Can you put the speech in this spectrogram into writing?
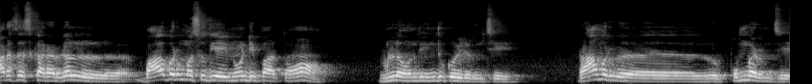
ஆர்எஸ்எஸ் காரர்கள் பாபர் மசூதியை நோண்டி பார்த்தோம். உள்ள வந்து இந்து கோயில் இருந்துச்சு. ராமர் பொம்மை இருந்துச்சு.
